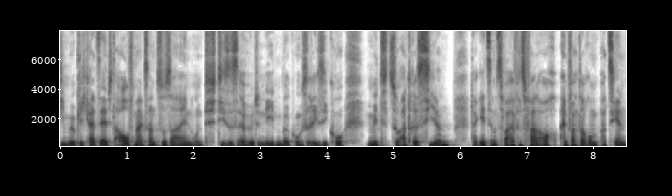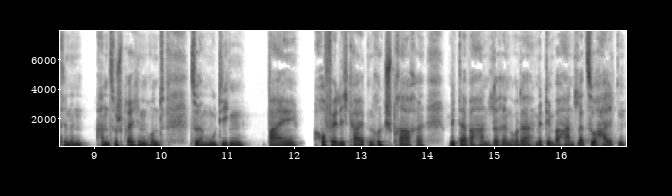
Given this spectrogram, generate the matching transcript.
die Möglichkeit, selbst aufmerksam zu sein und dieses erhöhte Nebenwirkungsrisiko mit zu adressieren. Da geht es im Zweifelsfall auch einfach darum, Patientinnen anzusprechen und zu ermutigen, bei Auffälligkeiten Rücksprache mit der Behandlerin oder mit dem Behandler zu halten.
